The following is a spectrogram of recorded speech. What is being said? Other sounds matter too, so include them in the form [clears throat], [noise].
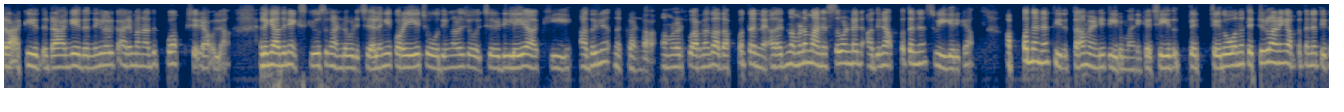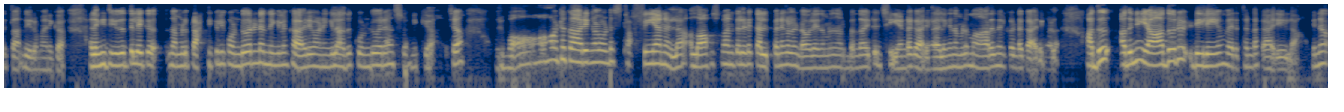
ഡ്രാഗ് ചെയ്ത് ഡ്രാഗ് ചെയ്ത് എന്തെങ്കിലും ഒരു കാര്യം പറഞ്ഞാൽ അതിപ്പോ ശരിയാവില്ല അല്ലെങ്കിൽ അതിന് എക്സ്ക്യൂസ് കണ്ടുപിടിച്ച് അല്ലെങ്കിൽ കുറേ ചോദ്യങ്ങൾ ചോദിച്ച് ഡിലേ ആക്കി അതിൽ നിൽക്കണ്ട നമ്മളടുത്ത് പറഞ്ഞത് അത് അപ്പൊ തന്നെ അതായത് നമ്മുടെ മനസ്സുകൊണ്ട് അതിനെ അപ്പൊ തന്നെ സ്വീകരിക്കാം. അപ്പം തന്നെ തിരുത്താൻ വേണ്ടി തീരുമാനിക്കുക ചെയ്ത് ചെയ്തു പോകുന്ന തെറ്റുകളാണെങ്കിൽ അപ്പൊ തന്നെ തിരുത്താൻ തീരുമാനിക്കുക അല്ലെങ്കിൽ ജീവിതത്തിലേക്ക് നമ്മൾ പ്രാക്ടിക്കലി കൊണ്ടുവരേണ്ട എന്തെങ്കിലും കാര്യമാണെങ്കിൽ അത് കൊണ്ടുവരാൻ ശ്രമിക്കുക വെച്ചാൽ ഒരുപാട് കാര്യങ്ങൾ കൊണ്ട് സ്റ്റഫ് ചെയ്യാനല്ല. അള്ളാഹു സുബാനത്തലയുടെ കൽപ്പനകൾ ഉണ്ടാവില്ലേ നമ്മൾ നിർബന്ധമായിട്ടും ചെയ്യേണ്ട കാര്യങ്ങൾ അല്ലെങ്കിൽ നമ്മൾ മാറി നിൽക്കേണ്ട കാര്യങ്ങൾ. അത് അതിന് യാതൊരു ഡിലേയും വരുത്തേണ്ട കാര്യമില്ല. പിന്നെ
